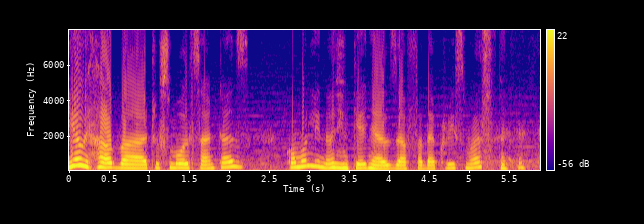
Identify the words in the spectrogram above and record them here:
Here we have uh, two small Santas, commonly known in Kenya as uh, Father Christmas.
